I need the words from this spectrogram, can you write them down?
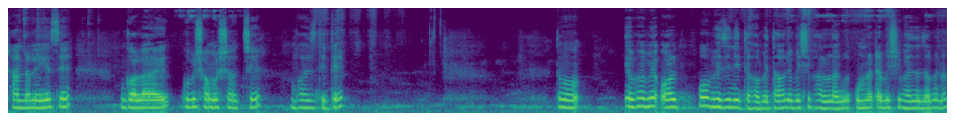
ঠান্ডা লেগেছে। গলায় খুবই সমস্যা হচ্ছে ভয়েস দিতে। তো এভাবে অল্প ভেজে নিতে হবে, তাহলে বেশি ভালো লাগবে। কুমড়াটা বেশি ভাজা যাবে না।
